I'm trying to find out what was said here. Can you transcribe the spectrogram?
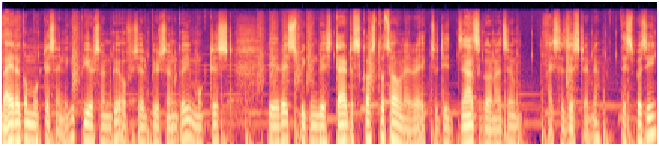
बाहिरको मोक टेस्ट होइन कि पियर्सनकै अफिसियल पियर्सनकै मोक टेस्ट लिएर स्पिकिङको स्ट्याटस कस्तो छ भनेर एकचोटि जाँच गर्न चाहिँ आई सजेस्ट होइन। त्यसपछि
